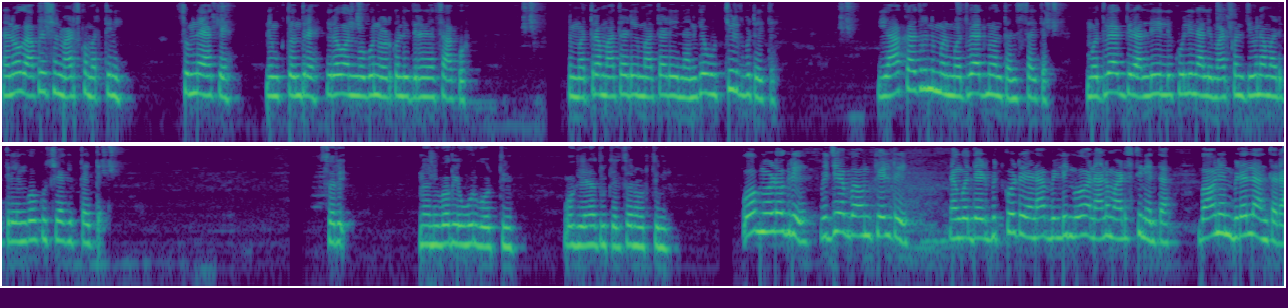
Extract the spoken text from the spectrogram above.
ನಾನು ಹೋಗಿ ಆಪ್ರೇಷನ್ ಮಾಡಿಸ್ಕೊಂಬರ್ತೀನಿ ಸುಮ್ಮನೆ ಯಾಕೆ? ನಿಮ್ಗೆ ತೊಂದರೆ? ಇರೋ ಒಂದು ಮಗು ನೋಡ್ಕೊಂಡಿದ್ರೆ ಸಾಕು. ನಿಮ್ಮ ಹತ್ರ ಮಾತಾಡಿ ಮಾತಾಡಿ ನನಗೆ ಹುಚ್ಚಿಡ್ದ್ಬಿಟ್ಟೈತೆ ಯಾಕಾದರೂ ನಿಮ್ಮನ್ನು ಮದುವೆ ಆದ್ನು ಅಂತ ಅನಿಸ್ತೈತೆ. ಮದುವೆ ಆಗ್ದಿರ ಅಲ್ಲಿ ಇಲ್ಲಿ ಕೂಲಿ ನಾಲಿ ಮಾಡ್ಕೊಂಡು ಜೀವನ ಮಾಡಿದ್ರೆ ಹೆಂಗೋ ಖುಷಿಯಾಗಿರ್ತೈತೆ ಸರಿ, ನಾನು ಇವಾಗಲೇ ಊರಿಗೆ ಓಡ್ತೀನಿ ಹೋಗಿ ಏನಾದರೂ ಕೆಲಸ ನೋಡ್ತೀನಿ. ಹೋಗಿ ನೋಡೋಗ್ರಿ. ವಿಜಯ ಭಾವನ್ ಕೇಳ್ರಿ. ನಂಗೆ ಒಂದೆರಡು ಬಿಟ್ಕೊಟ್ರಿ ಅಣ್ಣ. ಬಿಲ್ಡಿಂಗು ನಾನು ಮಾಡಿಸ್ತೀನಿ ಅಂತ. ಭಾವನೇನು ಬಿಡಲ್ಲ ಅಂತಾರ?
